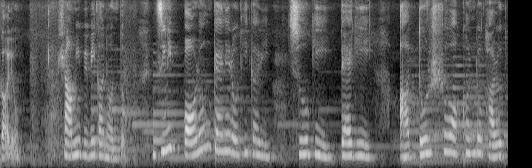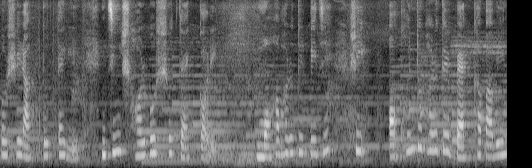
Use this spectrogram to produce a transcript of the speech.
কলম। স্বামী বিবেকানন্দ, যিনি পরম জ্ঞানের অধিকারী যোগী ত্যাগী, আদর্শ অখণ্ড ভারতবর্ষের আত্মত্যাগে, যিনি সর্বস্ব ত্যাগ করে। মহাভারতের পেজে সেই অখণ্ড ভারতের ব্যাখ্যা পাবেন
